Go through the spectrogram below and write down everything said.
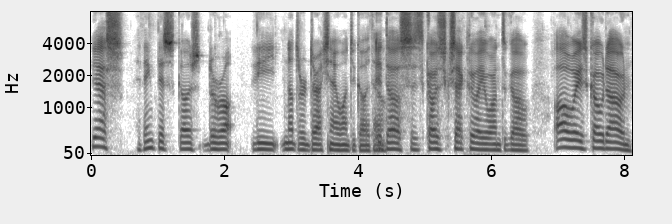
Yes, I think this goes the ro- the not the direction I want to go though. it does. It goes exactly where you want to go. Always go down.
